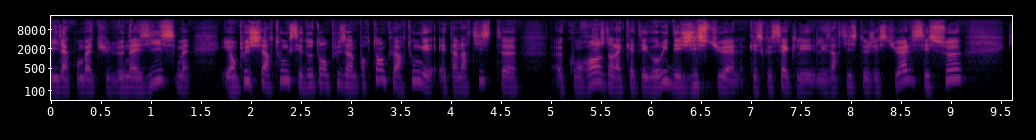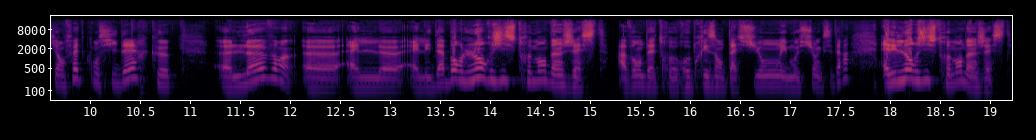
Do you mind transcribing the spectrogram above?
il a combattu le nazisme. Et en plus, chez Hartung, c'est d'autant plus important que Hartung est un artiste qu'on range dans la catégorie des gestuels. Qu'est-ce que c'est que les, artistes gestuels? C'est ceux qui en fait considèrent que l'œuvre, euh, elle, euh, elle, est d'abord l'enregistrement d'un geste, avant d'être représentation, émotion, etc. Elle est l'enregistrement d'un geste.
